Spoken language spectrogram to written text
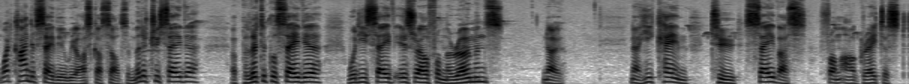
What kind of Savior, we ask ourselves? A military Savior? A political Savior? Would he save Israel from the Romans? No. No, he came to save us from our greatest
